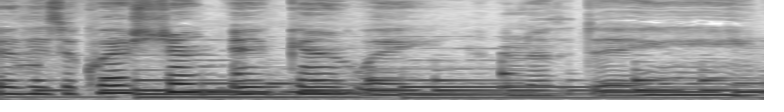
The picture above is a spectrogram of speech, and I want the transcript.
If there's a question, it can't wait another day.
